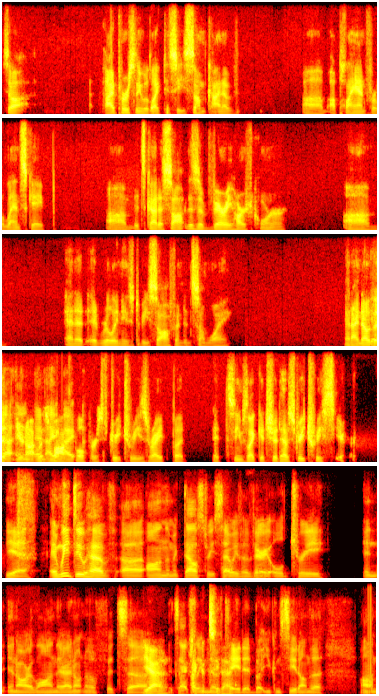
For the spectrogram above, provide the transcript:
So I personally would like to see some kind of um, a plan for landscape. Um, it's got a soft. This is a very harsh corner, um, and it, it really needs to be softened in some way. And I know Yeah, that you're and- not and I- I- responsible for street trees, right? But it seems like it should have street trees here. Yeah, and we do have, uh, on the McDowell Street side, we have a very old tree in, in our lawn there. I don't know if it's, uh, Yeah, it's actually can see that. notated, but you can see it on the, on,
